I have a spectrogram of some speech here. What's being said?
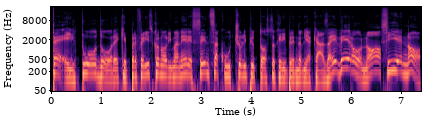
te e il tuo odore che preferiscono rimanere senza cuccioli piuttosto che riprenderli a casa. È vero o no? Sì e no,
